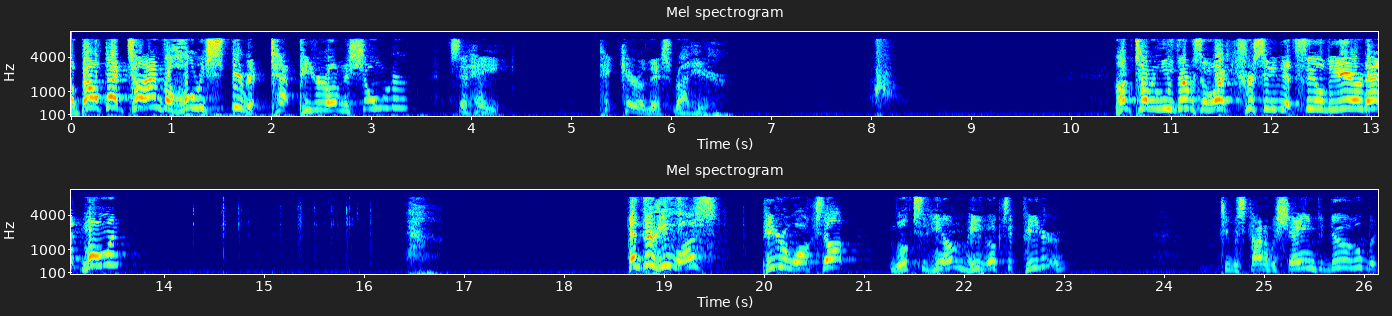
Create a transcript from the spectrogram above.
About that time, the Holy Spirit tapped Peter on the shoulder and said, Hey, take care of this right here. I'm telling you, there was electricity that filled the air that moment. And there he was. Peter walks up, looks at him, he looks at Peter. He was kind of ashamed to do, but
